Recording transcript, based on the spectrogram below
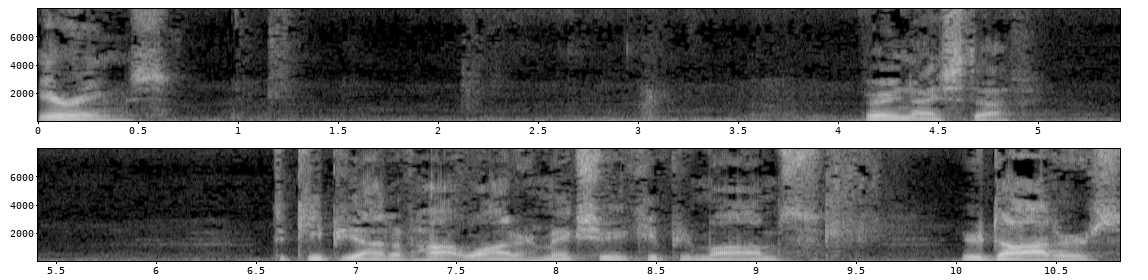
earrings. Very nice stuff to keep you out of hot water. Make sure you keep your moms, your daughters,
